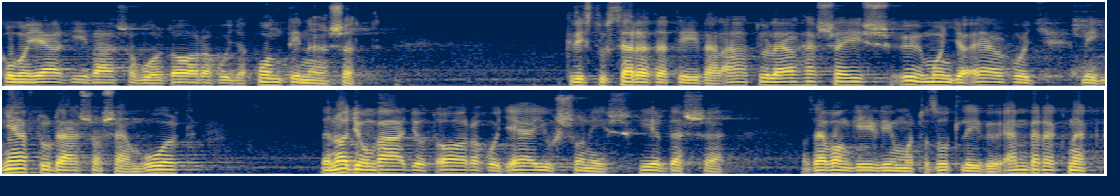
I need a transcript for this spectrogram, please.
komoly elhívása volt arra, hogy a kontinenset Krisztus szeretetével átölelhesse, és ő mondja el, hogy még nyelvtudása sem volt, de nagyon vágyott arra, hogy eljusson és hirdesse az evangéliumot az ott lévő embereknek.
